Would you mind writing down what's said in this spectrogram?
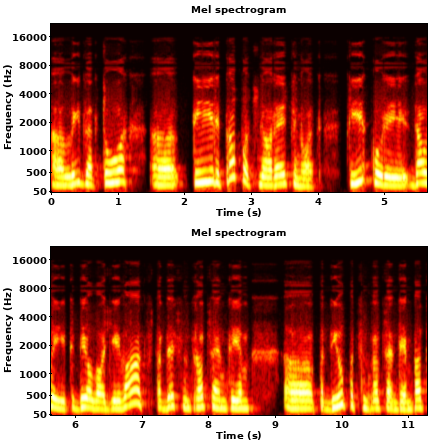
Uh, līdz ar to uh, tīri proporcionāli rēķinot, tie, kuri dalīti bioloģiju vāc par 10%, Uh, par 12% pat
